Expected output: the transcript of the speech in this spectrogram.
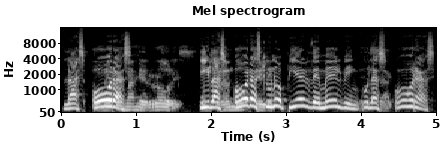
Las horas. Más errores. Y las horas que uno pierde, Melvin. Exacto. Las horas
